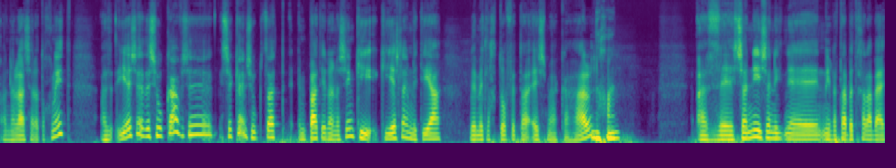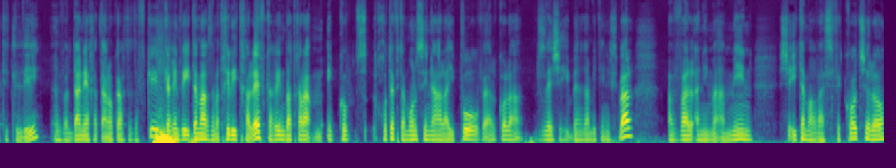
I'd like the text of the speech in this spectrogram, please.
ההנהלה של התוכנית, אז יש איזשהו קו ש, שכן, שהוא קצת אמפתי לאנשים, כי, כי יש להם נטייה באמת לחטוף את האש מהקהל. נכון. אז אה, שני, שאני אה, בהתחלה בעייתית לי, אבל דני החתן לוקח את התפקיד, קארין ואיתמר זה מתחיל להתחלף, קארין בהתחלה אה, חוטפת המון שנאה על האיפור ועל כל זה שהיא בן אדם בלתי נסבל, אבל אני מאמין שאיתמר והספקות שלו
